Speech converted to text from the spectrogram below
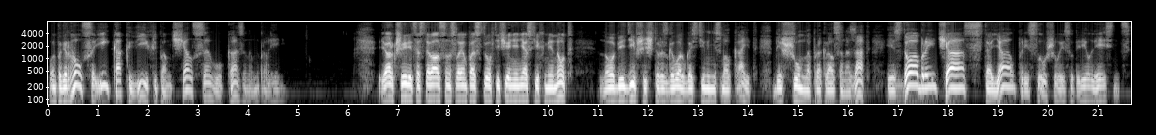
он повернулся и, как вихрь, помчался в указанном направлении. Йоркширец оставался на своем посту в течение нескольких минут, но, убедившись, что разговор в гостиной не смолкает, бесшумно прокрался назад и с добрый час стоял, прислушиваясь у перил лестницы.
